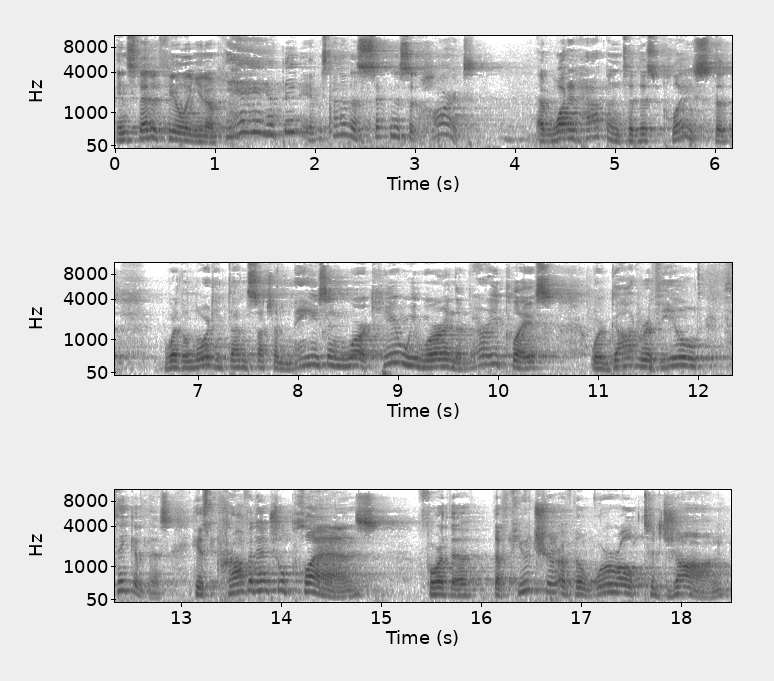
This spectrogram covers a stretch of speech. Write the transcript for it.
instead of feeling, you know, yay, I've been, it was kind of a sickness at heart at what had happened to this place that, where the Lord had done such amazing work. Here we were in the very place where God revealed, think of this, his providential plans for the, the future of the world to John,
